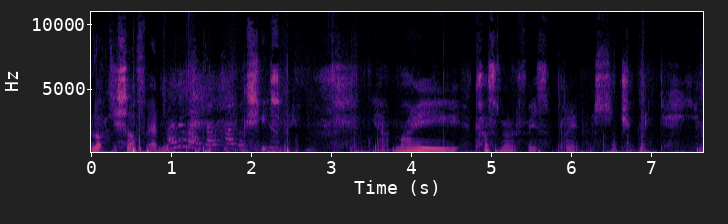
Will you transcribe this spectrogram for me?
lock yourself in. Excuse me. Yeah, my cousin on face playing a game.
